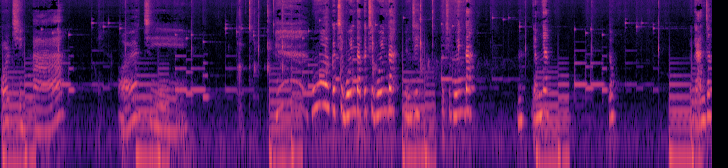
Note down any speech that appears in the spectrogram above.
옳지. 아 옳지. 우와 끝이 보인다 끝이 보인다. 윤지 끝이 보인다. 응, 냠냠. 또 여기 앉아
